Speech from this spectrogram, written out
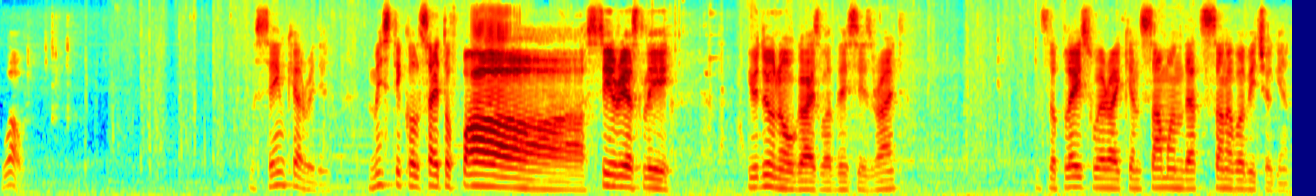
Wow. The same Caridin. Mystical site of ah seriously. You do know guys what this is, right? It's the place where I can summon that son of a bitch again.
